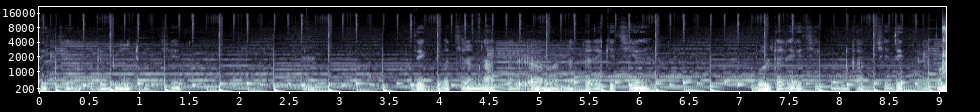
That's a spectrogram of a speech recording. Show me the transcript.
দিচ্ছে, কতটা বিট হচ্ছে। দেখতে পাচ্ছেন আমি নাকটা নাকটা রেখেছি। বোলটা রেখেছি কোন কাঁপছে দেখতে পাচ্ছেন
